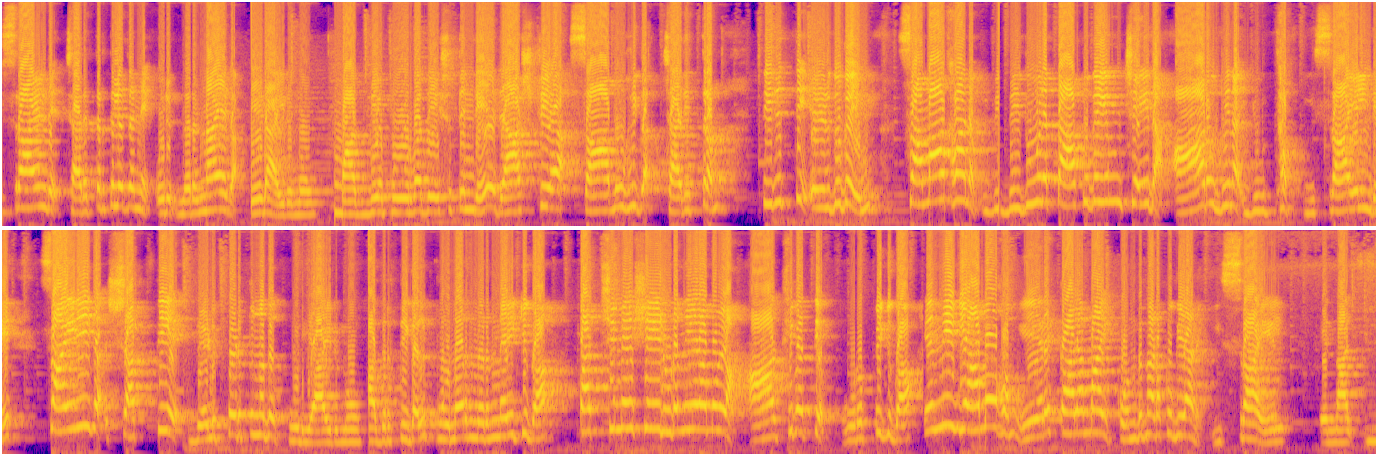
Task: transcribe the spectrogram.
ഇസ്രായേലിന്റെ ചരിത്രത്തിലെ തന്നെ ഒരു നിർണായക ഏടായിരുന്നു. മധ്യപൂർവ ദേശത്തിന്റെ രാഷ്ട്രീയ സാമൂഹിക ചരിത്രം തിരുത്തി എഴുതുകയും സമാധാനം വിദൂരത്താക്കുകയും ചെയ്ത ആറുദിന യുദ്ധം ഇസ്രായേലിന്റെ സൈനിക ശക്തിയെ വെളിപ്പെടുത്തുന്നത് കൂടിയായിരുന്നു. അതിർത്തികൾ പുനർനിർണയിക്കുക പശ്ചിമേഷ്യയിലുടനീളമുള്ള ആധിപത്യം ഉറപ്പിക്കുക എന്നീ വ്യാമോഹം ഏറെക്കാലമായി കൊണ്ടു നടക്കുകയാണ് ഇസ്രായേൽ. എന്നാൽ ഈ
